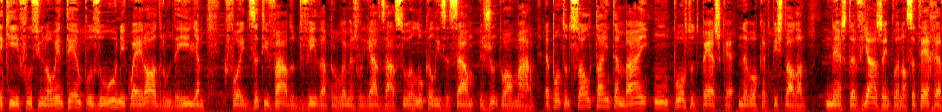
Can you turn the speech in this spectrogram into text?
Aqui funcionou em tempos o único aeródromo da ilha, que foi desativado devido a problemas ligados à sua localização junto ao mar. A Ponta do Sol tem também um porto de pesca na Boca de Pistola. Nesta viagem pela nossa terra,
